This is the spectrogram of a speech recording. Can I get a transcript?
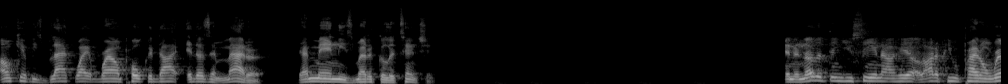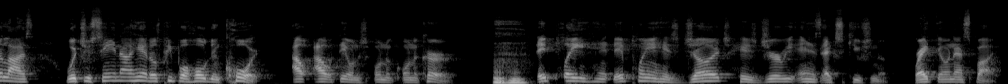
I don't care if he's black, white, brown, polka dot. It doesn't matter. That man needs medical attention. And another thing you're seeing out here, a lot of people probably don't realize what you're seeing out here. Those people holding court out out there on the on the, on the curb. Mm-hmm. They play him, they playing his judge, his jury, and his executioner right there on that spot.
